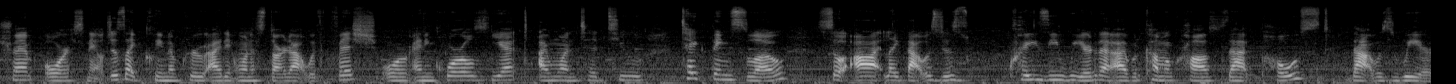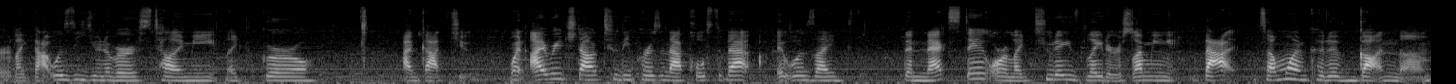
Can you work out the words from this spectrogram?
shrimp or snail. Just like cleanup crew I didn't want to start out with fish or any corals yet. I wanted to take things slow. So I like that was just crazy weird that I would come across that post. That was weird. Like that was the universe telling me like girl I got you. When I reached out to the person that posted that it was like the next day or like two days later. So I mean that someone could have gotten them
